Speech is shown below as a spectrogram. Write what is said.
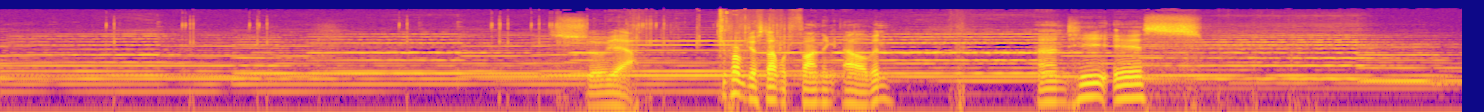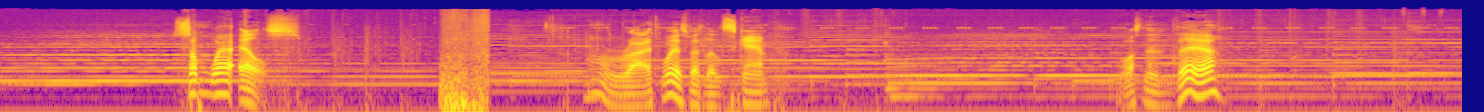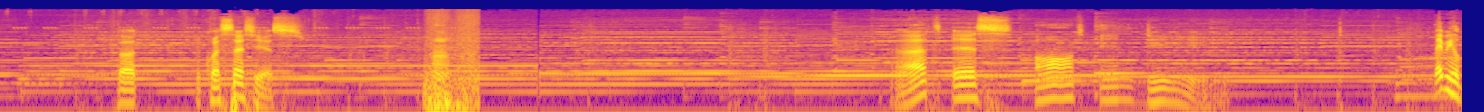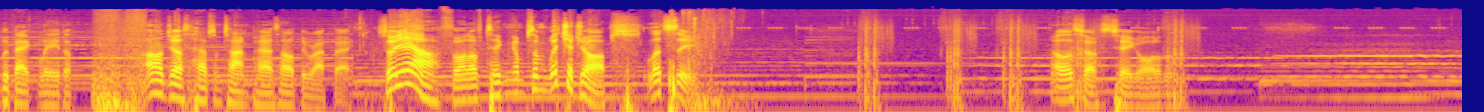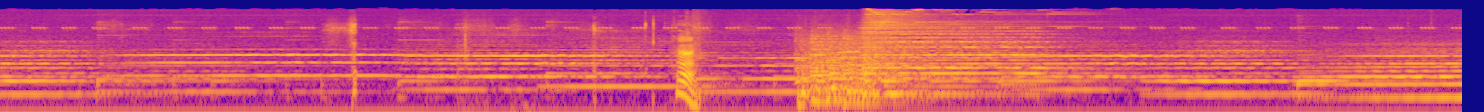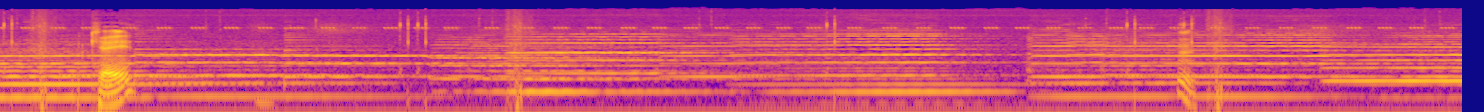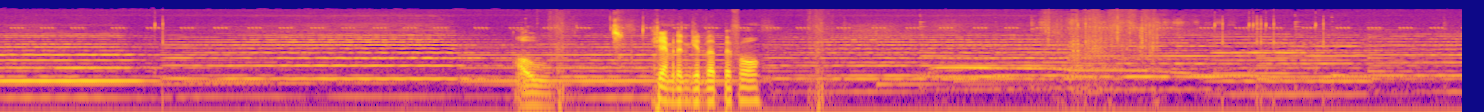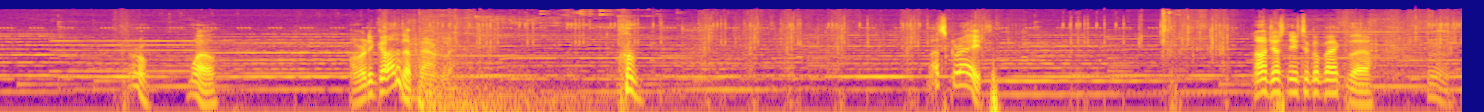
So yeah. Should probably just start with finding Alvin. And he is... Somewhere else. Alright, where's that little scamp? Wasn't in there. But the quest says he is. That is odd indeed. Maybe he'll be back later. I'll just have some time pass, I'll be right back. So yeah, thought of taking up some Witcher jobs. Let's see. Oh, let's just take all of them. Huh. Okay. Hmm. Oh. Shame I didn't get that before. Well. Already got it apparently. That's great. Now I just need to go back there. Hmm.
